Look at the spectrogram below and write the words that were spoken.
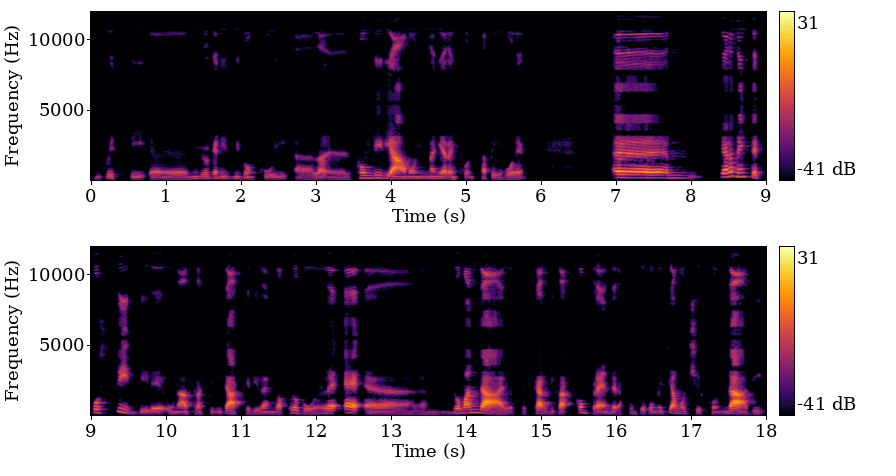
di questi eh, microrganismi con cui eh, la, eh, conviviamo in maniera inconsapevole. Eh, chiaramente è possibile un'altra attività che vi vengo a proporre è eh, domandare o cercare di far comprendere appunto come siamo circondati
